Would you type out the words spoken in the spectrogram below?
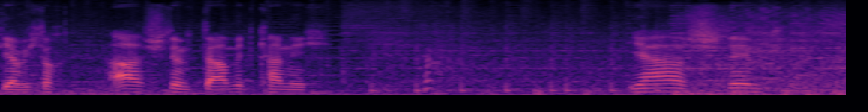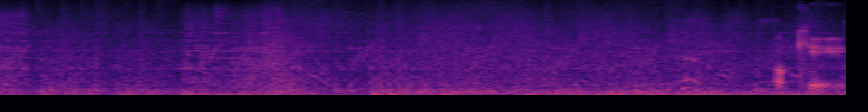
Die habe ich doch. Ah, stimmt, damit kann ich. Ja, stimmt. Okay.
